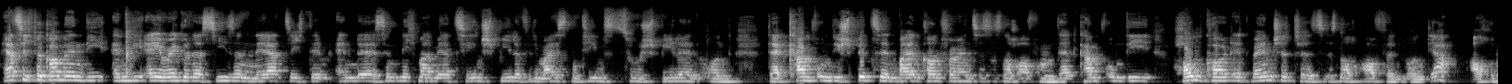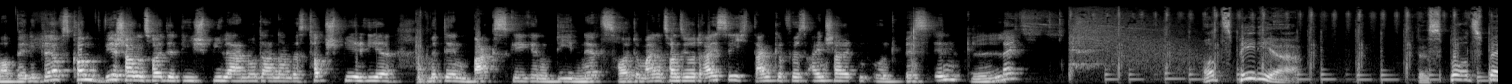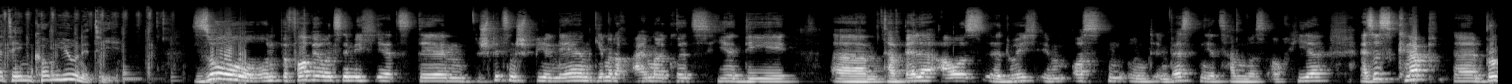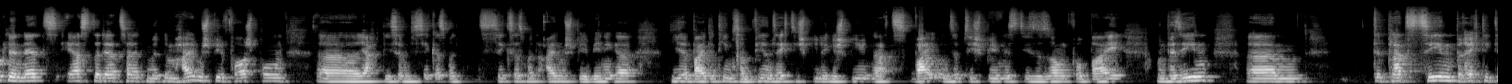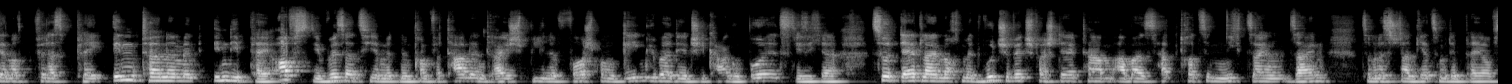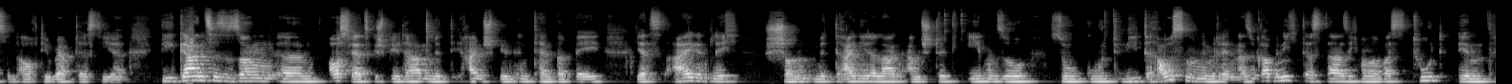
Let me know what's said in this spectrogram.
Herzlich willkommen. Die NBA Regular Season nähert sich dem Ende. Es sind nicht mal mehr zehn Spiele für die meisten Teams zu spielen und der Kampf um die Spitze in beiden Conferences ist noch offen. Der Kampf um die Homecourt Advantages ist noch offen und ja, auch überhaupt wer in die Playoffs kommt. Wir schauen uns heute die Spiele an, unter anderem das Topspiel hier mit den Bucks gegen die Nets heute um 21.30 Uhr. Danke fürs Einschalten und bis in gleich. Oddspedia The Sports Betting Community. So, und bevor wir uns nämlich jetzt dem Spitzenspiel nähern, gehen wir doch einmal kurz hier die ähm, Tabelle aus äh, durch im Osten und im Westen. Jetzt haben wir es auch hier. Es ist knapp. Äh, Brooklyn Nets erster derzeit mit einem halben Spiel Vorsprung. Äh, ja, die 76ers mit, Sixers mit einem Spiel weniger. Hier beide Teams haben 64 Spiele gespielt. Nach 72 Spielen ist die Saison vorbei. Und wir sehen, ähm, Platz 10 berechtigt ja noch für das Play-In-Tournament in die Playoffs. Die Wizards hier mit einem komfortablen drei Spiele Vorsprung gegenüber den Chicago Bulls, die sich ja zur Deadline noch mit Vucevic verstärkt haben, aber es hat trotzdem nicht sein, sein zumindest stand jetzt mit den Playoffs und auch die Raptors, die ja die ganze Saison ähm, auswärts gespielt haben mit Heimspielen in Tampa Bay, jetzt eigentlich schon mit drei Niederlagen am Stück ebenso so gut wie draußen und im Rennen. Also glaube nicht, dass da sich nochmal was tut im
